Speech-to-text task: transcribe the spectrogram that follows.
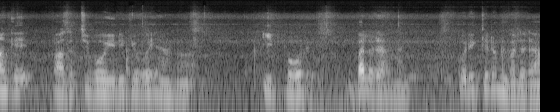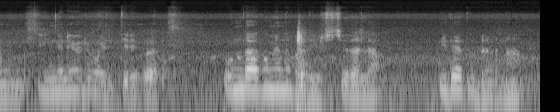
ആകെ പകച്ചു പോയിരിക്കുകയാണ് ഇപ്പോൾ ബലരാമൻ. ഒരിക്കലും ബലരാമൻ ഇങ്ങനെയൊരു വഴിത്തിരിവ് ഉണ്ടാകുമെന്ന് പ്രതീക്ഷിച്ചതല്ല. ഇതേ തുടർന്ന്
